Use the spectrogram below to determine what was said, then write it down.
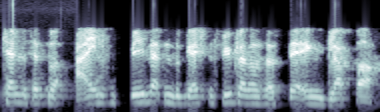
kennen bis jetzt nur einen behindertenbegechten Spielplatz und das ist der in Gladbach.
